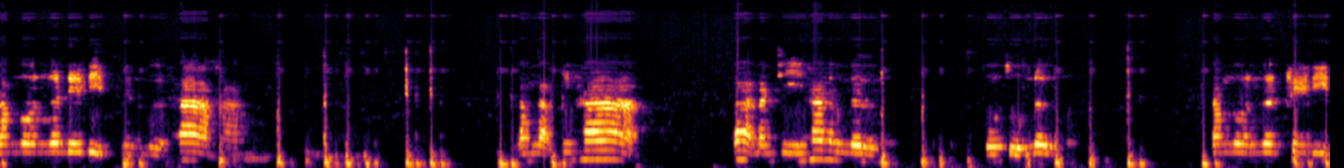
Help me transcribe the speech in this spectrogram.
จำนวนเงินเดบิตหนึ่งหมื่นห้าพันลำดับที่ห้ารหัสบัญชีห้าหนึ่งหนึ่งศูนย์ศูนย์หนึ่งจำนวนเงินเครดิต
